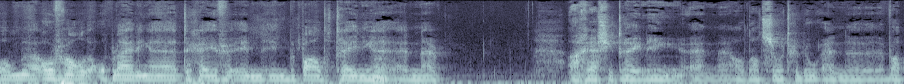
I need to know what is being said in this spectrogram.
om eh, overal opleidingen te geven in, in bepaalde trainingen. En eh, agressietraining en eh, al dat soort gedoe. En wat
